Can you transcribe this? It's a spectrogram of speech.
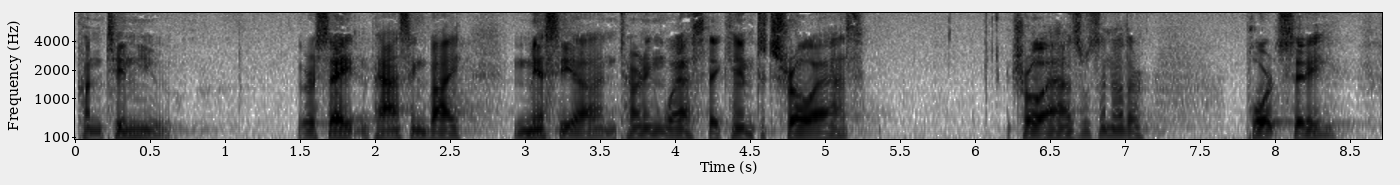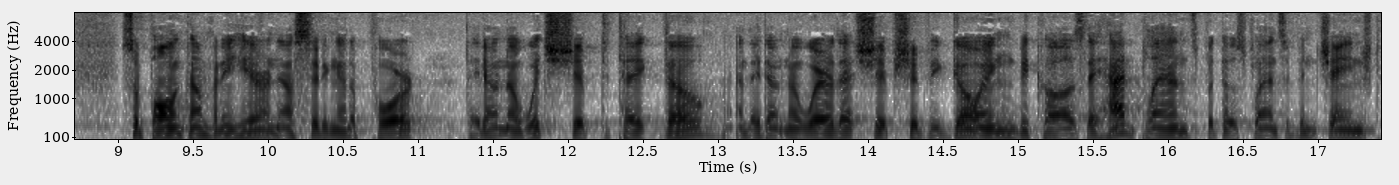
continue. Verse 8, and passing by Mysia and turning west, they came to Troas. Troas was another port city. So Paul and company here are now sitting at a port. They don't know which ship to take, though, and they don't know where that ship should be going because they had plans, but those plans have been changed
